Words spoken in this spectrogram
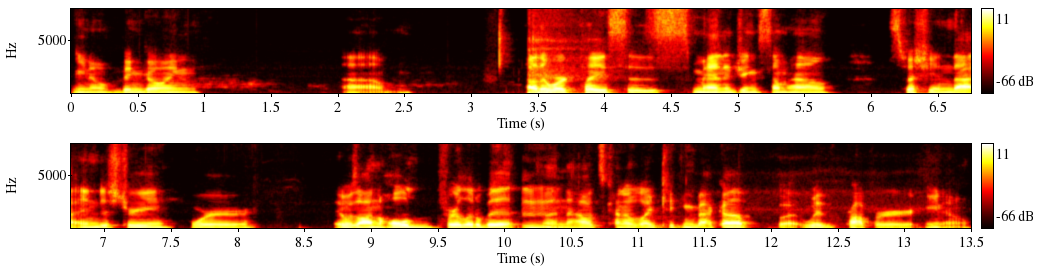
you know been going. Um, other workplaces managing somehow, especially in that industry where it was on hold for a little bit, Mm. and now it's kind of like kicking back up, but with proper you know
